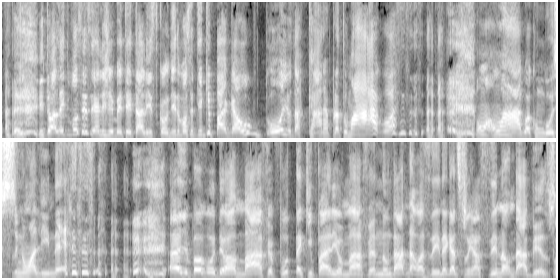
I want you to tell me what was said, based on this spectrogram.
então, além de você ser LGBT e tá ali escondido, você tinha que pagar o olho da cara pra tomar água. uma, uma água com gostinho ali, né? Ai, pelo amor de Deus, a máfia, puta que pariu, máfia. Não dá, não, assim, né, gatinha? Assim não dá, beijo.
